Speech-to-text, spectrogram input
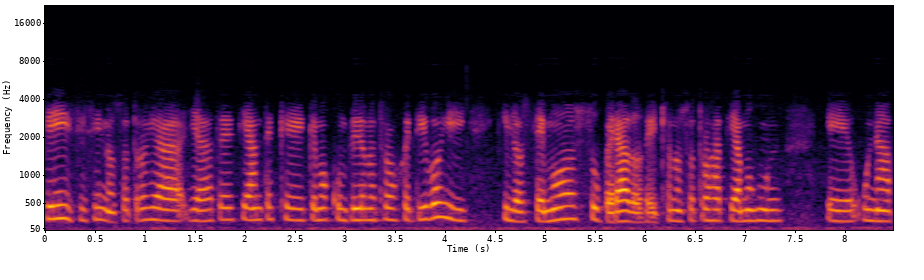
Sí, sí, sí, nosotros ya, ya te decía antes que, hemos cumplido nuestros objetivos y, y, los hemos superado. De hecho, nosotros hacíamos un, eh, una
